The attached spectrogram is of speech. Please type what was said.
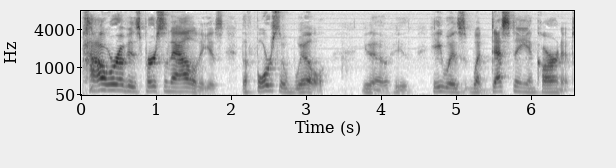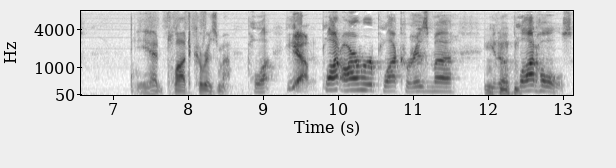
power of his personality, his the force of will. You know, he he was what destiny incarnate. He had plot charisma. Plot, he Yeah. had plot armor, plot charisma, you know, plot holes,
